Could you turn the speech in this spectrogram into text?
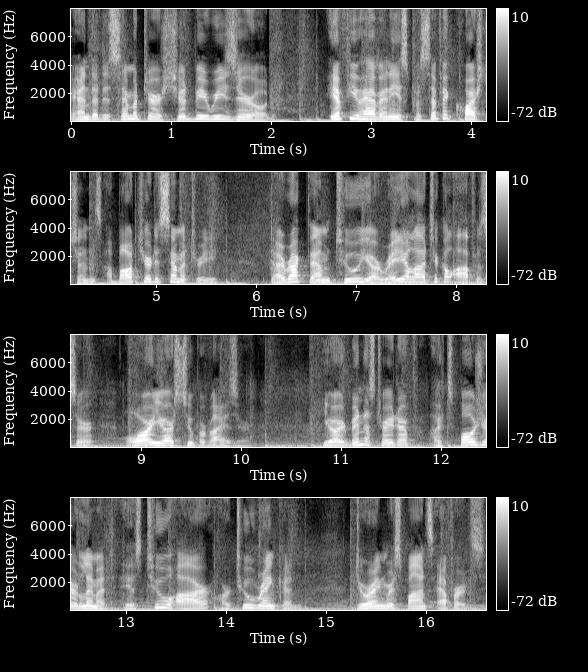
and the dosimeter should be re-zeroed. If you have any specific questions about your dosimetry, direct them to your radiological officer or your supervisor. Your administrative exposure limit is 2R or 2 Roentgen during response efforts.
